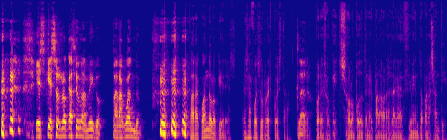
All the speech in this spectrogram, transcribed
es que eso es lo que hace un amigo. ¿Para cuándo? ¿Para cuándo lo quieres? Esa fue su respuesta. Claro. Por eso que solo puedo tener palabras de agradecimiento para Santi,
